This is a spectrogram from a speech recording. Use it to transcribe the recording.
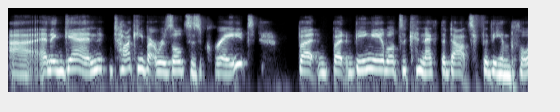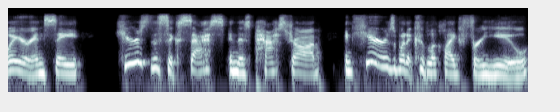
Uh, and again, talking about results is great, but but being able to connect the dots for the employer and say, here's the success in this past job and here's what it could look like for you.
